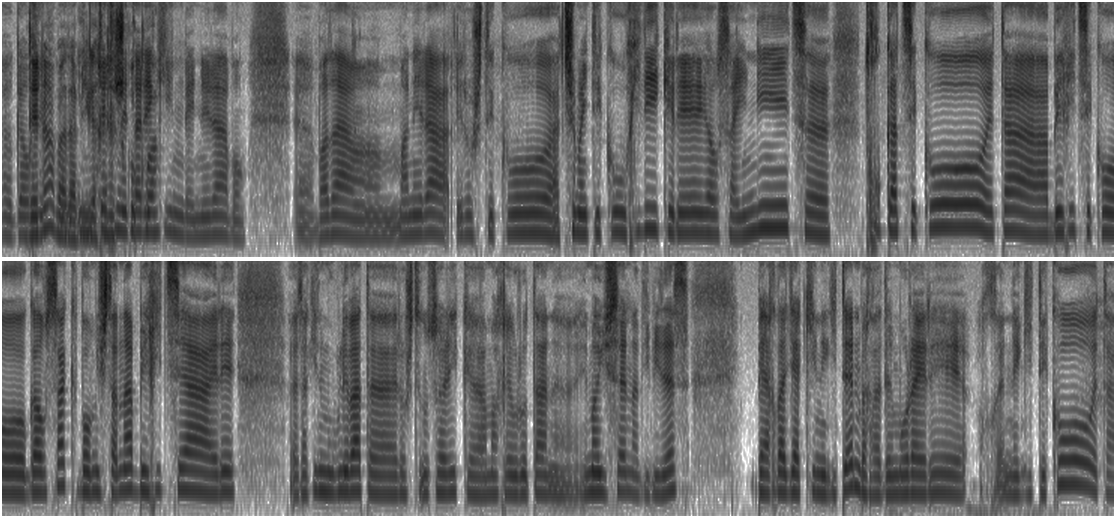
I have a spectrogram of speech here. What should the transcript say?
uh Dena, bada, internetarekin gainera, bon, uh, bada manera erosteko, atxemaiteko urridik ere gauza initz, uh, trukatzeko eta berritzeko gauzak, bon, mistana berritzea ere, Zakin muble bat erosten duzuarik amarre eurotan uh, adibidez behar da jakin egiten, behar da denbora ere horren egiteko, eta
